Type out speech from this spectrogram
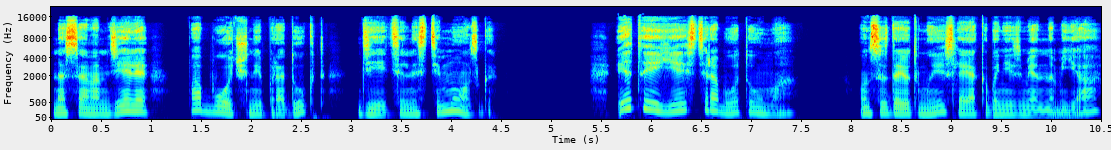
на самом деле побочный продукт деятельности мозга. Это и есть работа ума. Он создает мысли о якобы неизменном «я».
